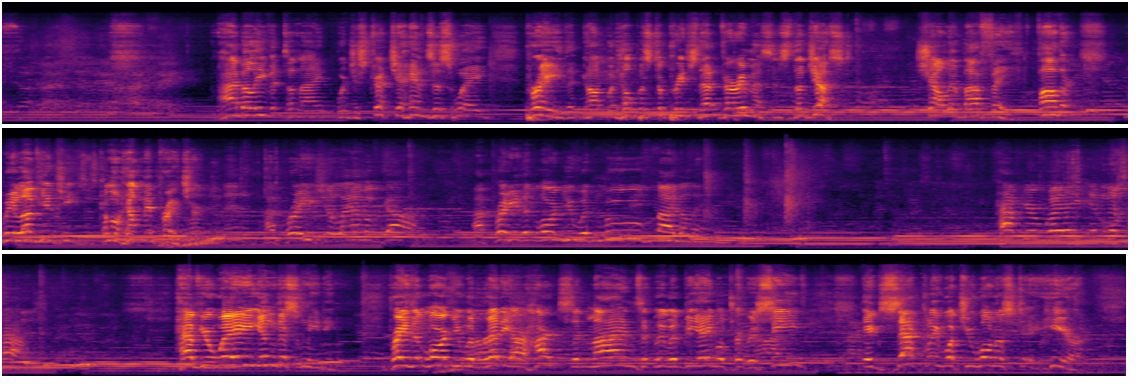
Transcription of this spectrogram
I believe it tonight. Would you stretch your hands this way? Pray that God would help us to preach that very message. The just shall live by faith. Father, we love you, Jesus. Come on, help me pray, church. I praise you, Lamb of God. I pray that, Lord, you would move mightily. Have your way in this house. Have your way in this meeting. Pray that, Lord, you would ready our hearts and minds that we would be able to receive exactly what you want us to hear.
